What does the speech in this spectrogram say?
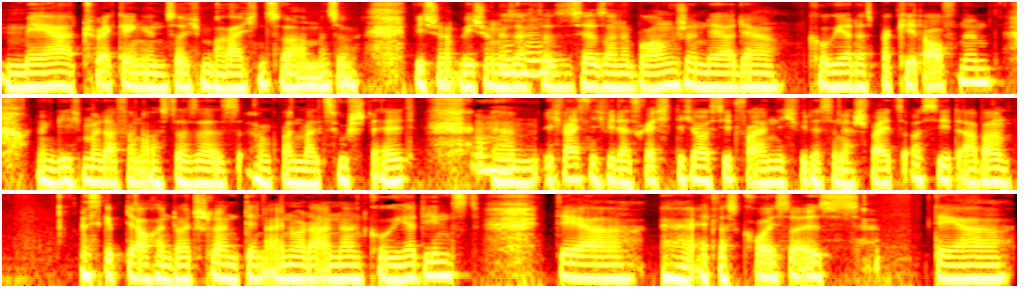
mehr Tracking in solchen Bereichen zu haben. Also wie schon, wie schon gesagt, mhm. das ist ja so eine Branche, in der der Kurier das Paket aufnimmt. Und dann gehe ich mal davon aus, dass er es irgendwann mal zustellt. Mhm. Ähm, ich weiß nicht, wie das rechtlich aussieht, vor allem nicht, wie das in der Schweiz aussieht, aber es gibt ja auch in Deutschland den einen oder anderen Kurierdienst, der äh, etwas größer ist, der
